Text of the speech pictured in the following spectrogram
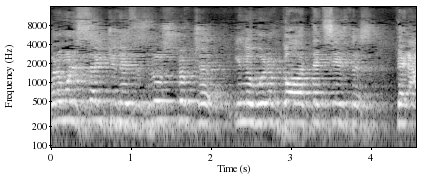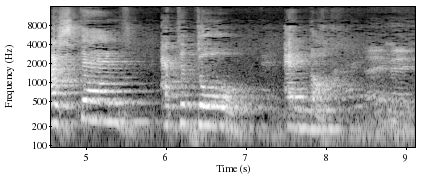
But I want to say to you, there's this little scripture in the Word of God that says this, that I stand at the door and knock. Amen.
